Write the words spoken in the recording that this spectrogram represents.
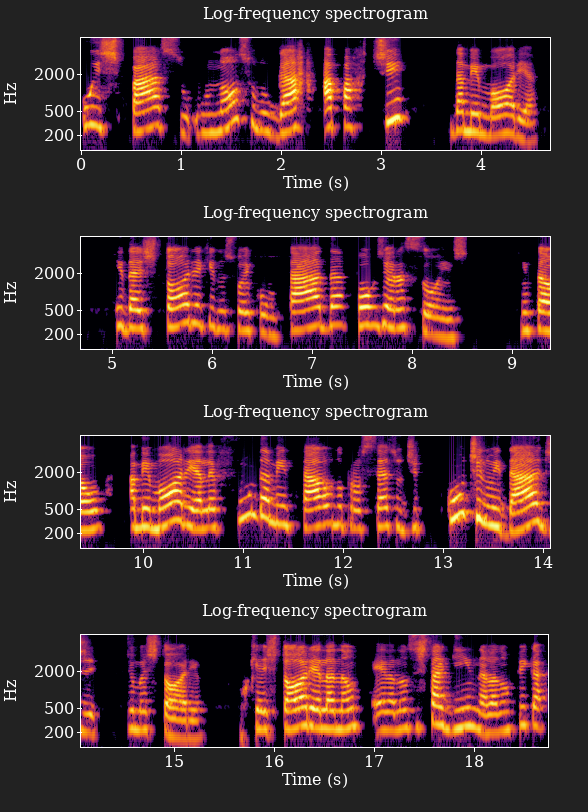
o espaço, o nosso lugar a partir da memória e da história que nos foi contada por gerações. Então, a memória ela é fundamental no processo de continuidade de uma história, porque a história ela não, ela não se estagna, ela não fica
